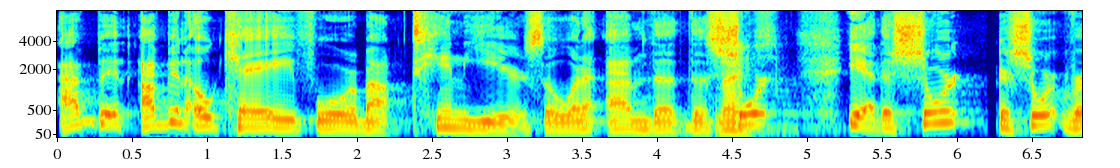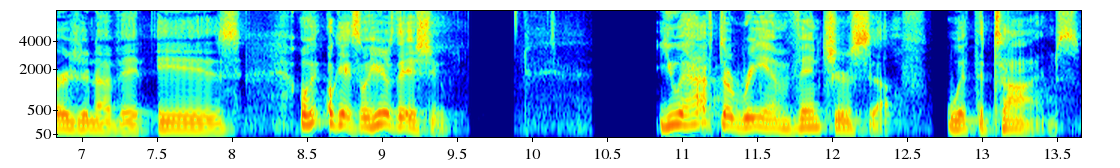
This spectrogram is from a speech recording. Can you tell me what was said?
I've been I've been okay for about 10 years. So what I, am the the nice. short yeah, the short the short version of it is okay, so here's the issue. You have to reinvent yourself with the times.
